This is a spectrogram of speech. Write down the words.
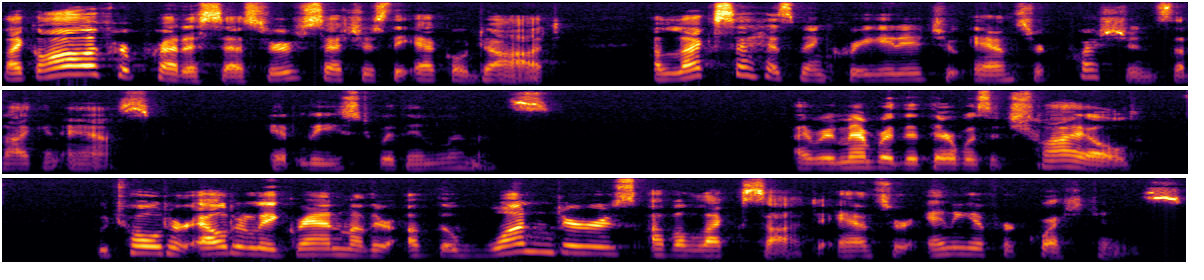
Like all of her predecessors, such as the Echo Dot, Alexa has been created to answer questions that I can ask, at least within limits. I remember that there was a child who told her elderly grandmother of the wonders of Alexa to answer any of her questions.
